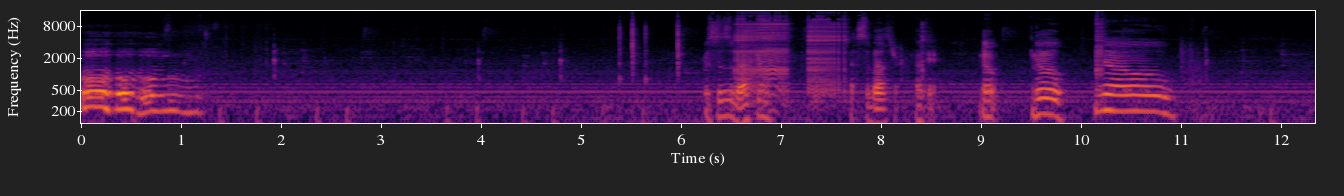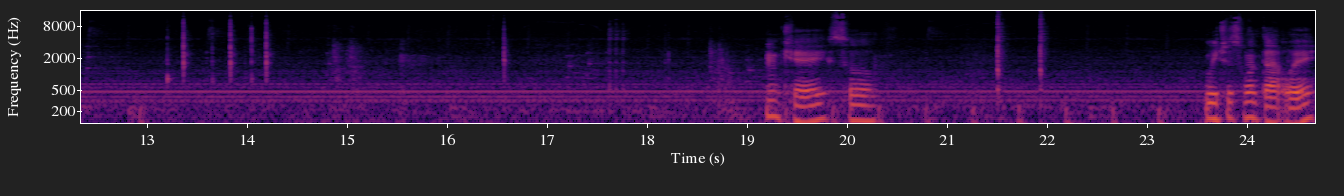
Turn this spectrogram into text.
Ho ho ho. This is the bathroom? That's the bathroom. Okay. No. No. No. Okay, so we just went that way.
